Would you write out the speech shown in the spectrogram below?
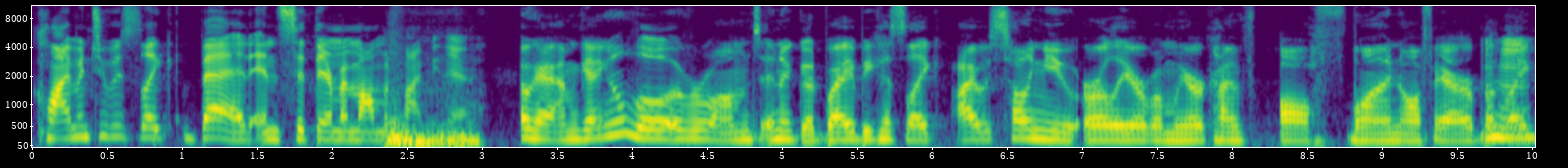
climb into his like bed and sit there. My mom would find me there. Okay, I'm getting a little overwhelmed in a good way because, like, I was telling you earlier when we were kind of offline, off air, Mm-hmm. but like,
